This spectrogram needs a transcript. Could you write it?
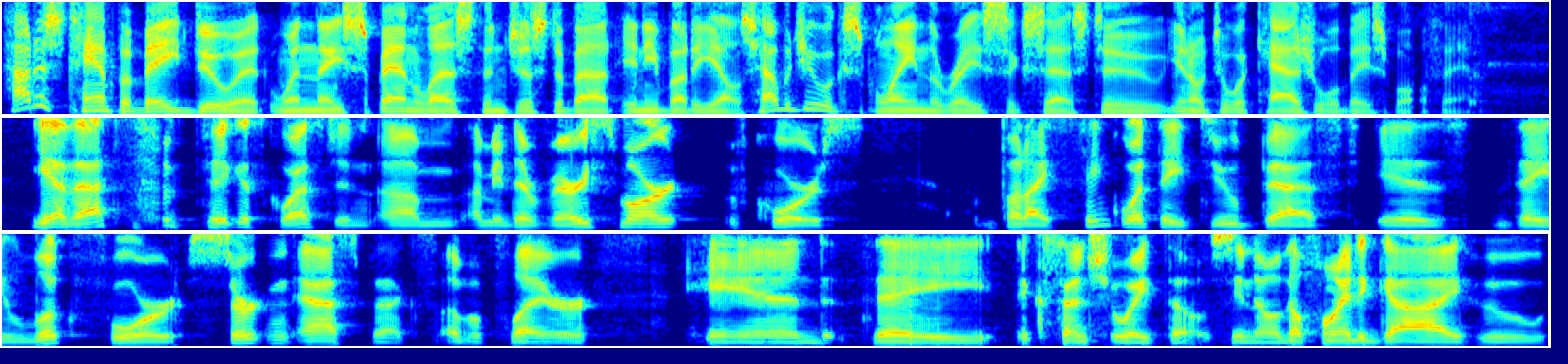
how does Tampa Bay do it when they spend less than just about anybody else? How would you explain the Rays' success to, you know, to a casual baseball fan? Yeah, that's the biggest question. Um, I mean, they're very smart, of course, but I think what they do best is they look for certain aspects of a player and they accentuate those. You know, they'll find a guy who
